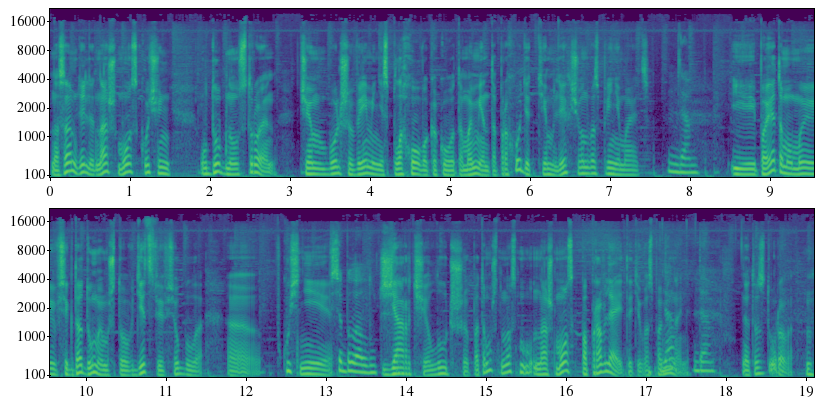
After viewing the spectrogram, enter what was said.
На самом деле наш мозг очень удобно устроен. Чем больше времени с плохого какого-то момента проходит, тем легче он воспринимается. Да. И поэтому мы всегда думаем, что в детстве все было э, вкуснее, Все было лучше. ярче, лучше, потому что у нас, наш мозг поправляет эти Да, воспоминания. да. Это здорово. М.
